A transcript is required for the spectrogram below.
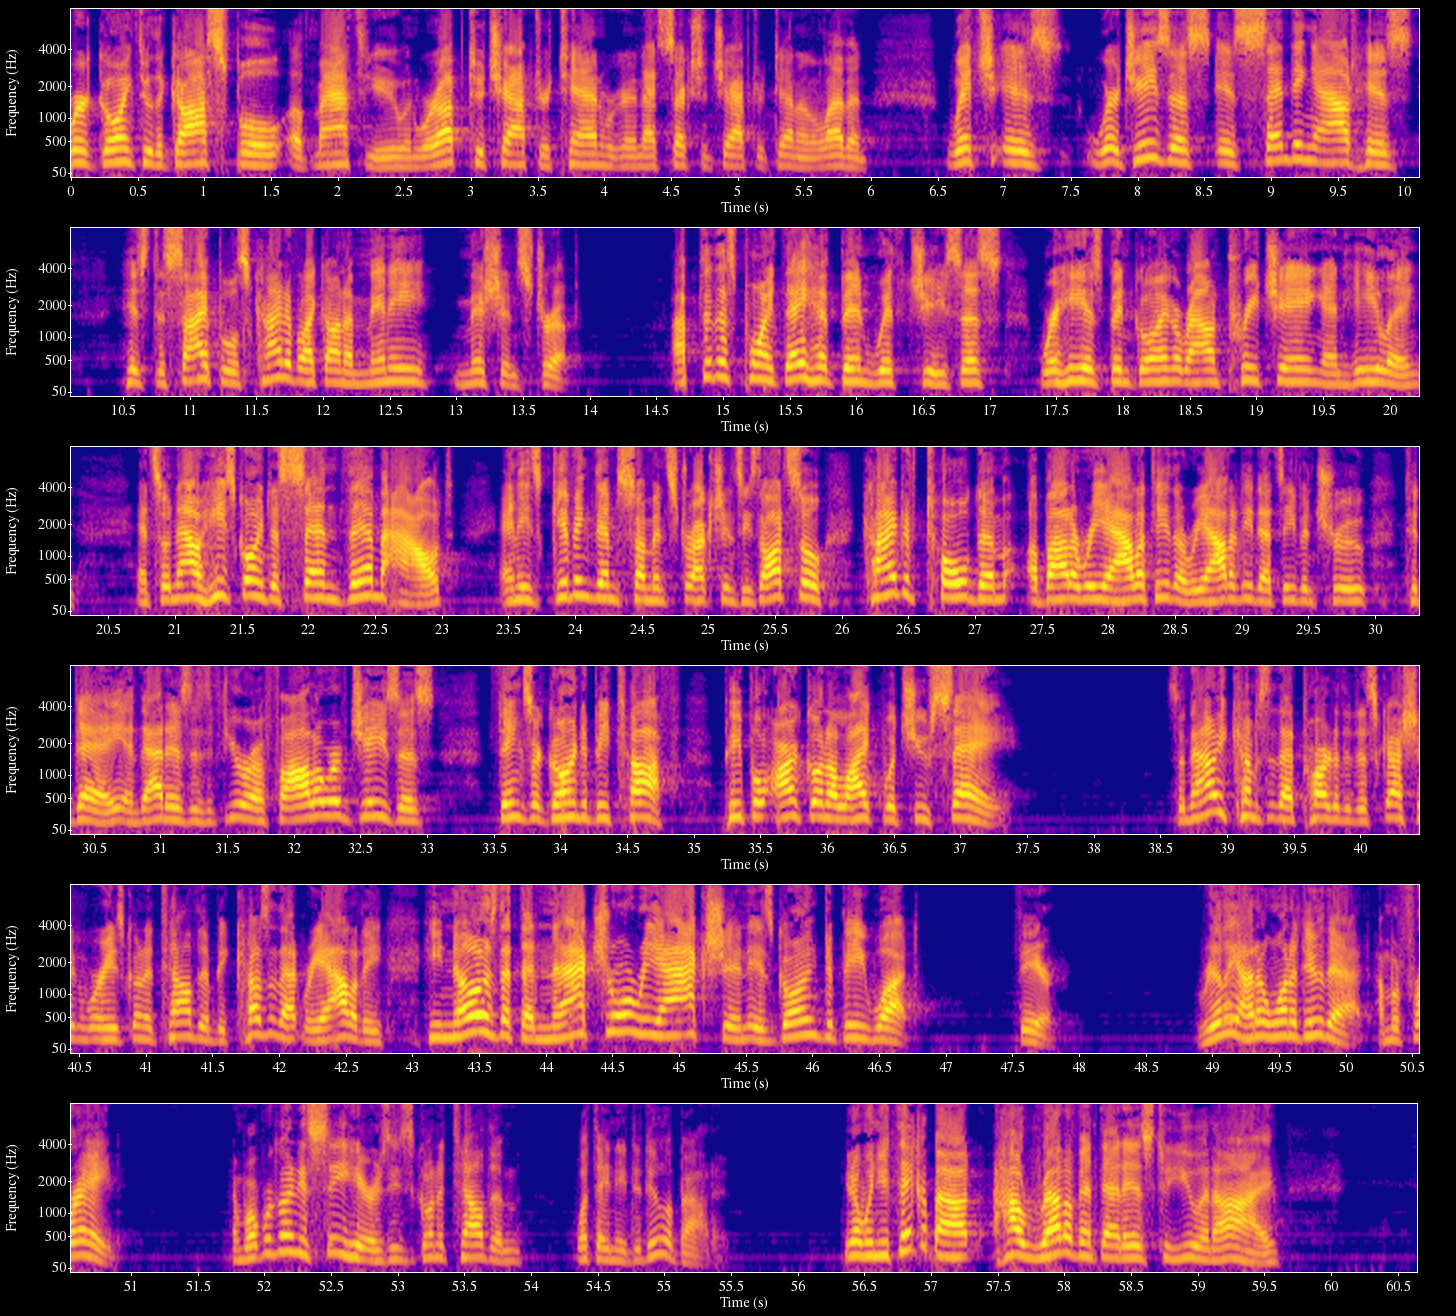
We're going through the Gospel of Matthew, and we're up to chapter 10. We're going in that section, chapter 10 and 11, which is where Jesus is sending out his, his disciples kind of like on a mini mission trip. Up to this point, they have been with Jesus, where he has been going around preaching and healing. And so now he's going to send them out and he's giving them some instructions. He's also kind of told them about a reality, the reality that's even true today, and that is, is if you're a follower of Jesus, things are going to be tough. People aren't going to like what you say. So now he comes to that part of the discussion where he's going to tell them because of that reality, he knows that the natural reaction is going to be what? Fear. Really? I don't want to do that. I'm afraid. And what we're going to see here is he's going to tell them what they need to do about it. You know, when you think about how relevant that is to you and I,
